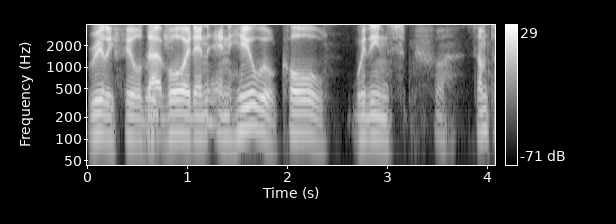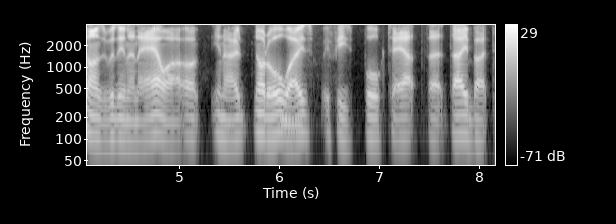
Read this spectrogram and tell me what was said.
really filled that void, and, and he will call within sometimes within an hour. uh, You know, not hmm. always if he's booked out that day, but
